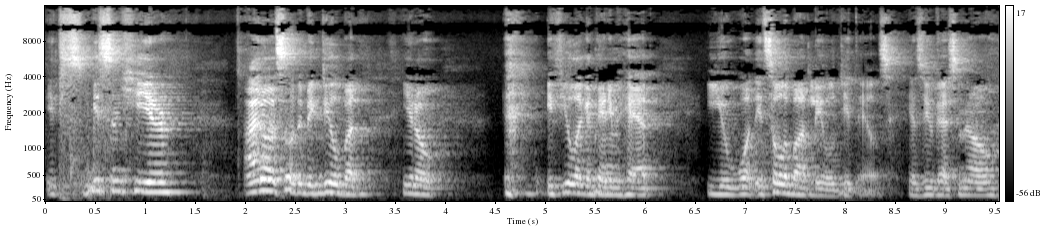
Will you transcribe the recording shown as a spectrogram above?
It's missing here. I know it's not a big deal, but you know, if you like a denim hat, you want, it's all about little details. As you guys know,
